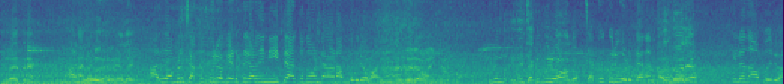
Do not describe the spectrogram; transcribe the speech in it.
ആ, ഇത്രയത്തിന് അൻപത് രൂപ. അല്ലേ അത് നമ്മൾ ചക്കക്കുരു ഒക്കെ എടുത്ത് കളഞ്ഞ് നീറ്റ് ആക്കുന്നതുകൊണ്ടാണ് അമ്പത് രൂപ വാങ്ങുന്നത്. അൻപത് രൂപ വാങ്ങിക്കുന്നത്. ഇത് ഇത് ചക്കക്കുരു ആണല്ലോ? ചക്കക്കുരു കൊടുക്കാനാണ്. അതെന്താ വിലയാ? കിലോ നാൽപ്പത് രൂപ.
